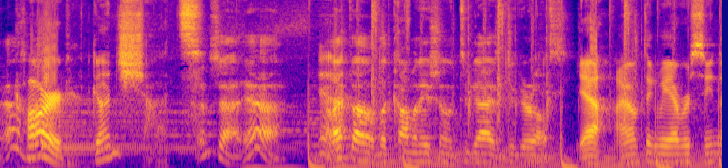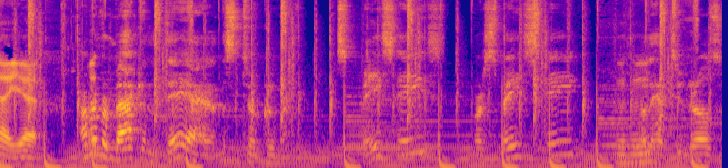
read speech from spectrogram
yeah, KARD. Gunshots. Gunshot, yeah. Yeah. I like the, the combination of the two guys and two girls. Yeah, I don't think we ever seen that yet. I remember back in the day, I listened to a group like Space Ace or Space A, Mm-hmm. where they had two girls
